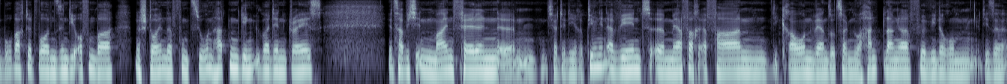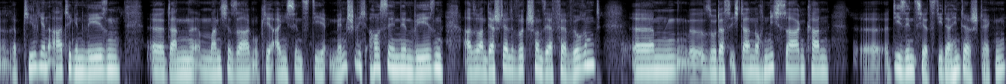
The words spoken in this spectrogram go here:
beobachtet worden sind, die offenbar eine steuernde Funktion hatten gegenüber den Greys. Jetzt habe ich in meinen Fällen, ähm, ich hatte die Reptilien erwähnt, äh, mehrfach erfahren, die Grauen wären sozusagen nur Handlanger für wiederum diese reptilienartigen Wesen. Äh, dann manche sagen, okay, eigentlich sind es die menschlich aussehenden Wesen. Also an der Stelle wird schon sehr verwirrend, ähm, so dass ich da noch nicht sagen kann, äh, die sind es jetzt, die dahinter stecken,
